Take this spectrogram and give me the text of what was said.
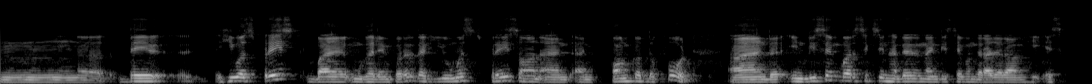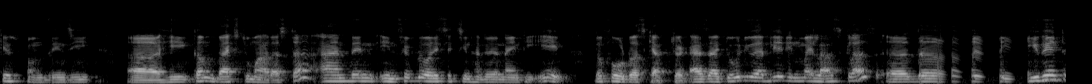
um, they he was praised by Mughal emperor that you must press on and and conquer the fort. And in December 1697, the Rajaram he escapes from. Uh, he comes back to Maharashtra, and then in February 1698, the fort was captured. As I told you earlier in my last class, uh, the event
